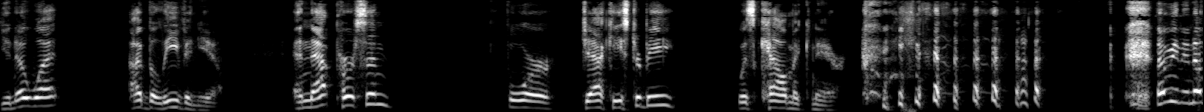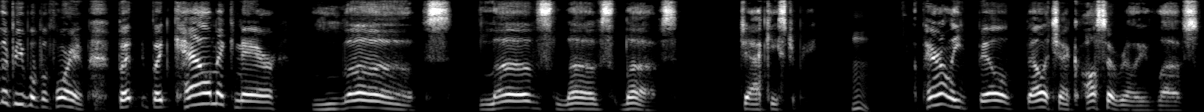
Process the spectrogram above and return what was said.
you know what, I believe in you, and that person for Jack Easterby was Cal McNair. I mean, and other people before him, but but Cal McNair loves, loves, loves, loves Jack Easterby. Hmm. Apparently, Bill Belichick also really loves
